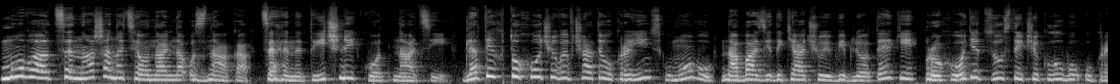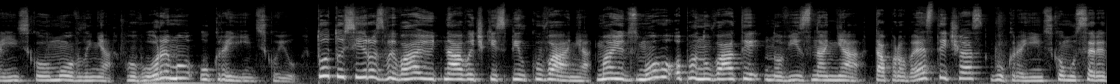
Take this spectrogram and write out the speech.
Мова це наша національна ознака, це генетичний код нації. Для тих, хто хоче вивчати українську мову, на базі дитячої бібліотеки проходять зустрічі клубу українського мовлення. Говоримо українською. Тут усі розвивають навички спілкування, мають змогу опанувати нові знання та провести час в українському середовищі.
